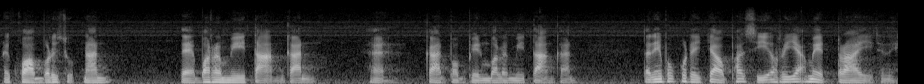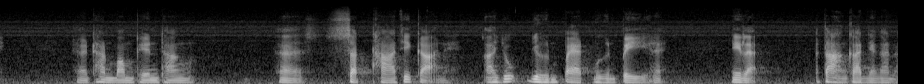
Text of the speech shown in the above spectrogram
ในความบริสุทธิ์นั้น แต่บารมีต่างกัน การบำเพ็ญบารมีต่างกันตอนนี้พระพุทธเจ้าพระศรีอริยะเมตไตรท่านนี่ท่านบำเพ็ญทางศรัทธาธิกะเนี่ยอายุยืนแปดหมื่นปีนี่ นี่แหละ ต่างกันอย่างนั้น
